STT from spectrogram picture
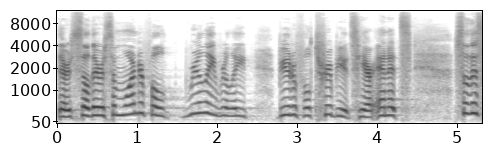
there's, so there are some wonderful, really, really beautiful tributes here. And it's, so this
